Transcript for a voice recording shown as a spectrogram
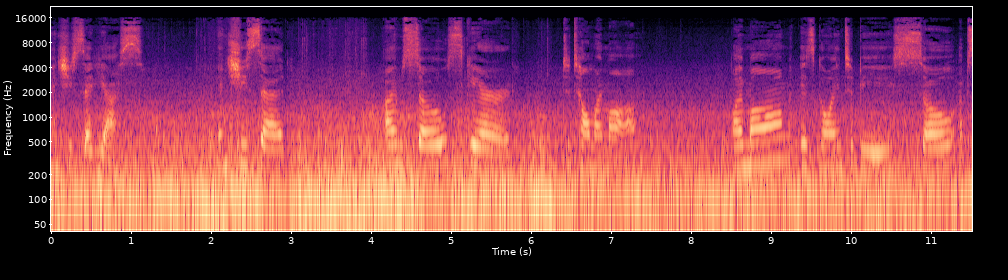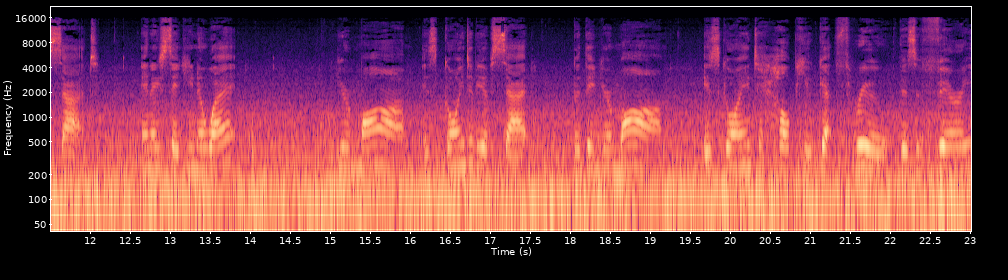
And she said, Yes. And she said, I'm so scared to tell my mom my mom is going to be so upset. And I said, You know what? Your mom is going to be upset, but then your mom is going to help you get through this very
